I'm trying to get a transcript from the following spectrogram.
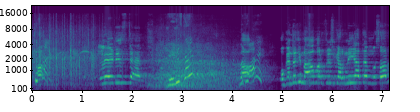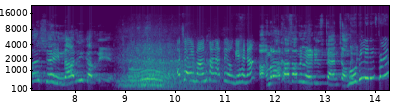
किस ladies time ladies time but why ਉਹ ਕਹਿੰਦੇ ਜੀ ਮੈਂ ਵਰਜ਼ਿਸ਼ ਕਰਨੀ ਆ ਤੇ ਮਸਾਲਾ ਸ਼ਹੀਨਾਲ ਹੀ ਕਰਨੀ ਹੈ ਅੱਛਾ ਇਮਰਾਨ ਖਾਨ ਆਤੇ ਹੋਗੇ ਹੈ ਨਾ ਇਮਰਾਨ ਖਾਨ ਸਾਹਿਬ ਵੀ ਲੇਡੀਜ਼ ਟਾਈਮ ਚਾਹੁੰਦੇ ਉਹ ਵੀ ਲੇਡੀਜ਼ ਟਾਈਮ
